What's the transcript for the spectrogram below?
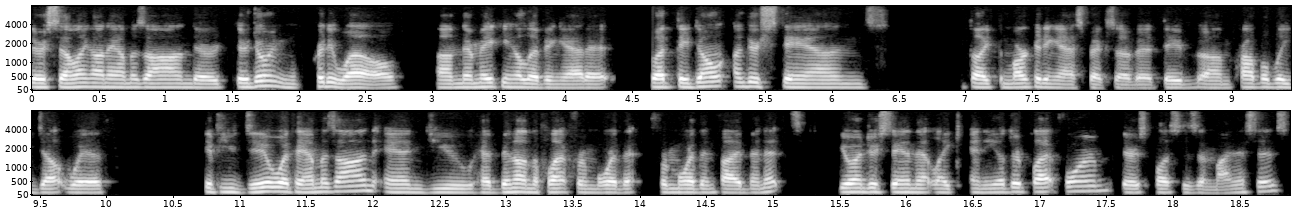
they're selling on Amazon. They're they're doing pretty well. Um, they're making a living at it, but they don't understand like the marketing aspects of it. They've um, probably dealt with if you deal with Amazon and you have been on the platform more than for more than five minutes, you understand that like any other platform, there's pluses and minuses.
